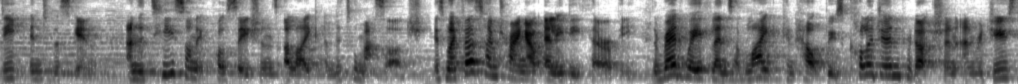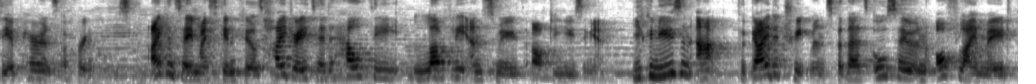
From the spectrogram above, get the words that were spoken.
deep into the skin and the T-sonic pulsations are like a little massage. It's my first time trying out LED therapy. The red wavelengths of light can help boost collagen production and reduce the appearance of wrinkles. I can say my skin feels hydrated, healthy, lovely and smooth after using it. You can use an app for guided treatments, but there's also an offline mode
